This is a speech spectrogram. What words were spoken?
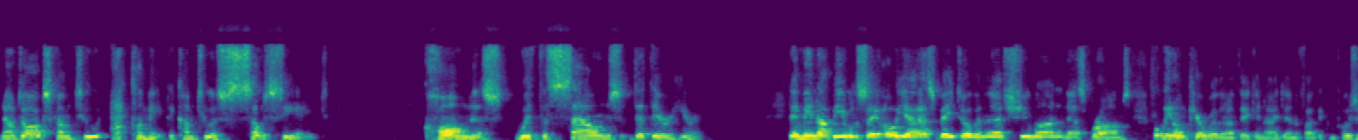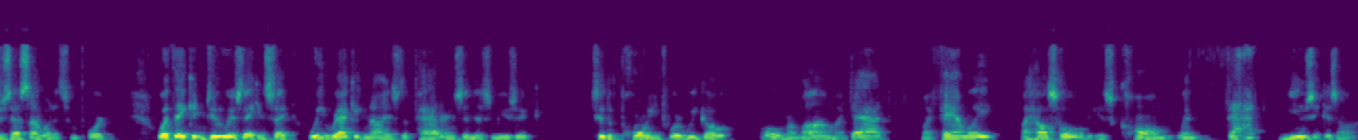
Now dogs come to acclimate, they come to associate calmness with the sounds that they're hearing. They may not be able to say, oh, yeah, that's Beethoven and that's Schumann and that's Brahms, but we don't care whether or not they can identify the composers. That's not what it's important. What they can do is they can say, we recognize the patterns in this music to the point where we go, oh, my mom, my dad, my family, my household is calm when that music is on.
